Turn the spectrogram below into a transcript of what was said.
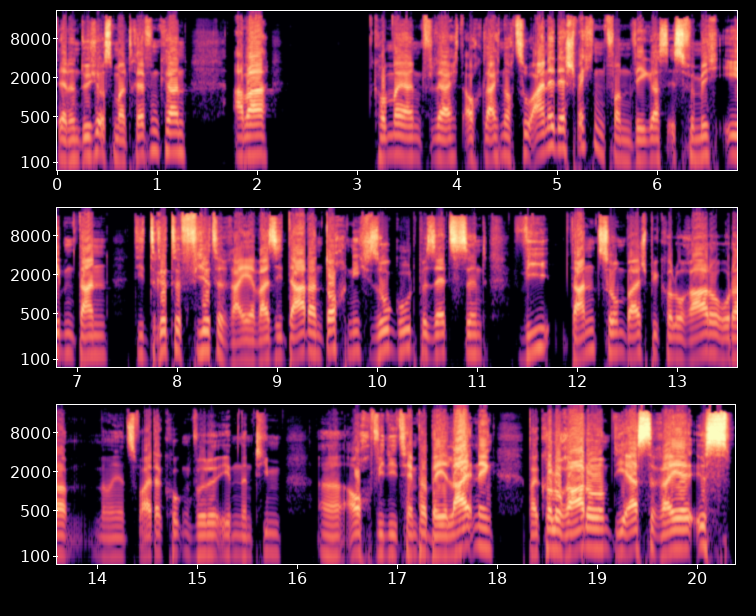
der dann durchaus mal treffen kann. Aber kommen wir ja vielleicht auch gleich noch zu. Eine der Schwächen von Vegas ist für mich eben dann die dritte, vierte Reihe, weil sie da dann doch nicht so gut besetzt sind wie dann zum Beispiel Colorado oder wenn man jetzt weiter gucken würde, eben ein Team äh, auch wie die Tampa Bay Lightning. Bei Colorado, die erste Reihe ist,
